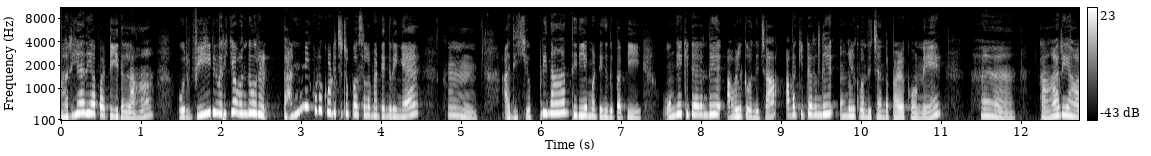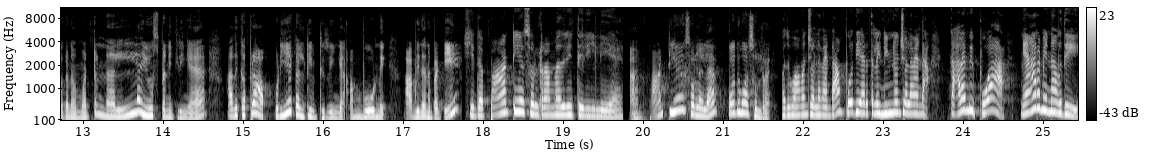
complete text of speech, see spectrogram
மரியாதையா பாட்டி இதெல்லாம் ஒரு வீடு வரைக்கும் வந்து ஒரு தண்ணி கூட குடிச்சிட்டு போக சொல்ல மாட்டேங்கிறீங்க? ம் அது எப்படி தான் தெரிய மாட்டேங்குது பாட்டி? உங்ககிட்ட இருந்து அவளுக்கு வந்துச்சா? அவகிட்ட இருந்து உங்களுக்கு வந்துச்சா அந்த பழக்கம்னு? ஹம், காரியம் ஆகணும் மட்டும் நல்லா யூஸ் பண்ணிக்கிறீங்க. அதுக்கப்புறம் அப்படியே கழட்டி விட்டுறீங்க. அம்போன்னு. அப்படிதானே பாட்டி? இதை பாட்டியை சொல்கிற மாதிரி தெரியலையே. ஆ, பாட்டியா சொல்லல. பொதுவா சொல்றேன். அதுவாவும் சொல்ல வேண்டாம். பொது இடத்துல நின்னும் சொல்ல வேண்டாம். கிளம்பி போ. நேரம் என்னாவது?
